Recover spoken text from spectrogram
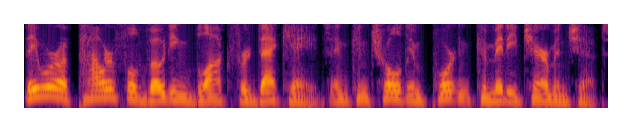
They were a powerful voting bloc for decades and controlled important committee chairmanships.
